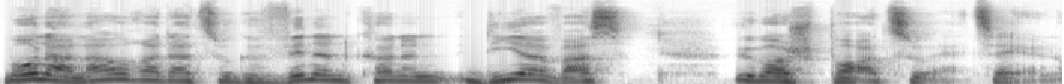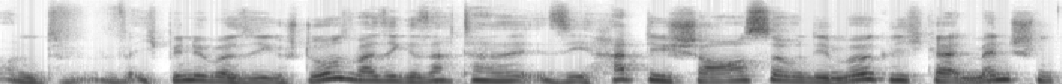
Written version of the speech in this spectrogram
Mona Laura dazu gewinnen können, dir was über Sport zu erzählen. Und ich bin über sie gestoßen, weil sie gesagt hat, sie hat die Chance und die Möglichkeit, Menschen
